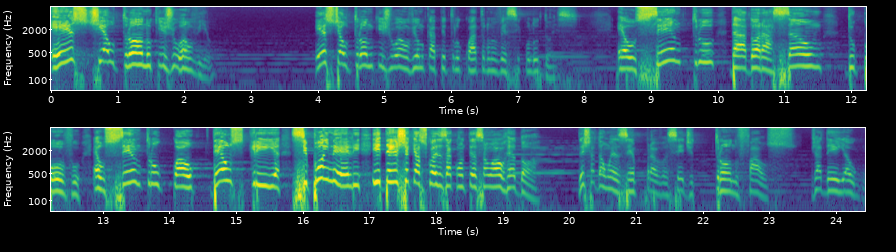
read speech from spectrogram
Este é o trono que João viu. Este é o trono que João viu no capítulo 4, no versículo 2. É o centro da adoração do povo, é o centro qual Deus cria, se põe nele e deixa que as coisas aconteçam ao redor. Deixa eu dar um exemplo para você de trono falso. Já dei alguns.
